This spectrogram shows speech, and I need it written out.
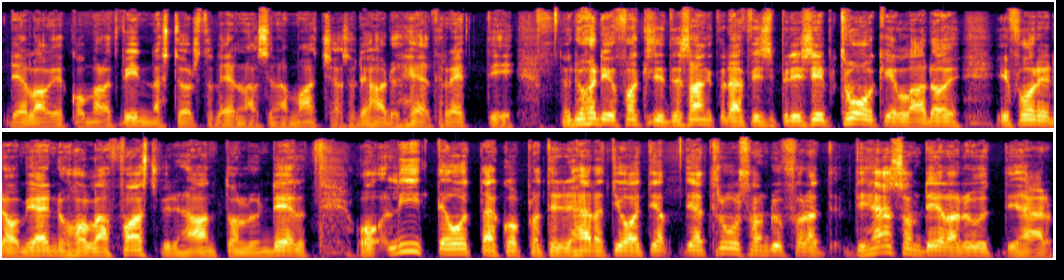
det laget kommer att vinna största delen av sina matcher, så det har du helt rätt i. Och då är det ju faktiskt intressant, det där finns i princip två killar då i, i Florida om jag ännu håller fast vid den här Anton Lundell. Och lite återkopplat till det här att, ja, att jag, jag tror som du för att de här som delar ut de här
